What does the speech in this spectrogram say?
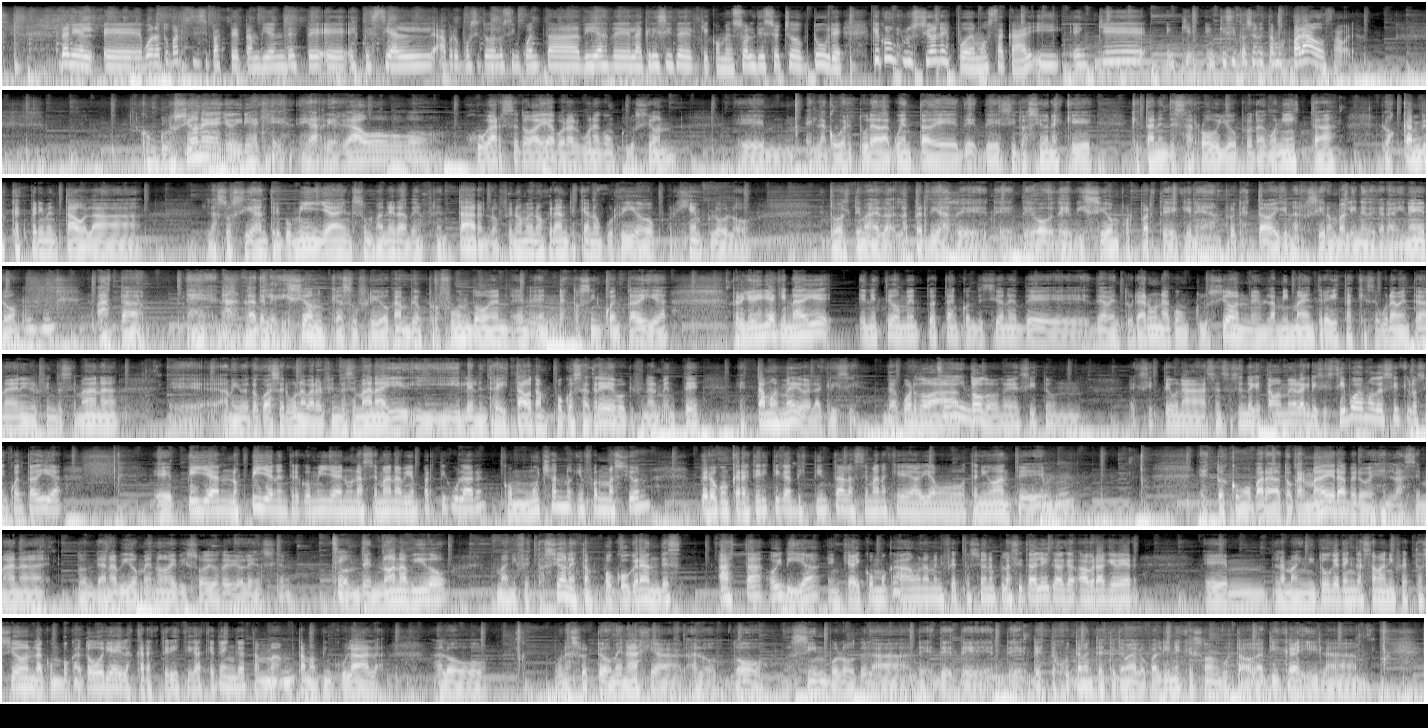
Daniel, eh, bueno, tú participaste también de este eh, especial a propósito de los 50 días de la crisis del que comenzó el 18 de octubre. ¿Qué conclusiones podemos sacar y en qué, situación estamos parados ahora? Conclusiones, yo diría que es arriesgado jugarse todavía por alguna conclusión. Eh, en la cobertura da cuenta de, situaciones que están en desarrollo, protagonistas, los cambios que ha experimentado la, la sociedad, entre comillas, en sus maneras de enfrentar los fenómenos grandes que han ocurrido, por ejemplo, lo, todo el tema de las pérdidas de, de, visión por parte de quienes han protestado y quienes recibieron balines de carabineros, hasta eh, la, televisión que ha sufrido cambios profundos en, en, estos 50 días. Pero yo diría que nadie en este momento está en condiciones de, de aventurar una conclusión en las mismas entrevistas que seguramente van a venir el fin de semana Eh, a mí me tocó hacer una para el fin de semana y, el entrevistado tampoco se atreve porque finalmente estamos en medio de la crisis. De acuerdo a todo, existe un existe una sensación de que estamos en medio de la crisis. Sí podemos decir que los 50 días eh, pillan, nos pillan entre comillas en una semana bien particular, con mucha información, pero con características distintas a las semanas que habíamos tenido antes. Esto es como para tocar madera, pero es en la semana donde han habido menos episodios de violencia, donde no han habido manifestaciones tampoco grandes hasta hoy día en que hay convocada una manifestación en Plaza que habrá que ver em, la magnitud que tenga esa manifestación, la convocatoria y las características que tenga, está, más, está más vinculada a, lo, una suerte de homenaje a, los dos símbolos de la de, de, de, justamente este tema de los balines que son Gustavo Gatica y la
